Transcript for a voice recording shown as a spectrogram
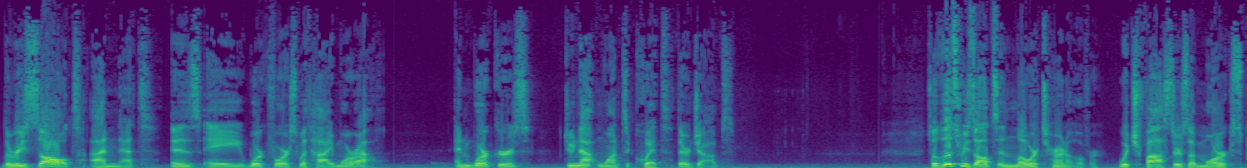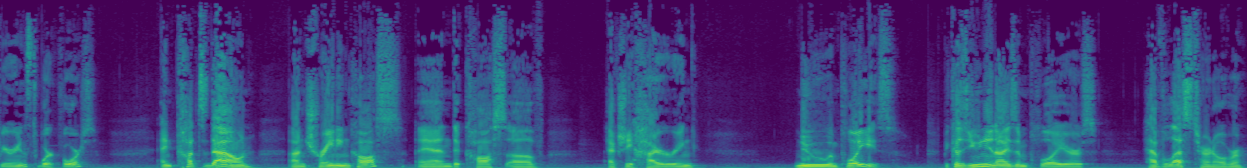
The result on net is a workforce with high morale, and workers do not want to quit their jobs. So, this results in lower turnover, which fosters a more experienced workforce and cuts down on training costs and the costs of actually hiring new employees. Because unionized employers have less turnover,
